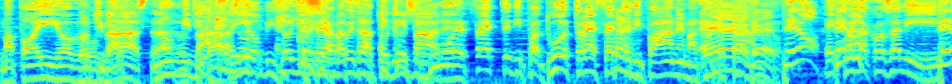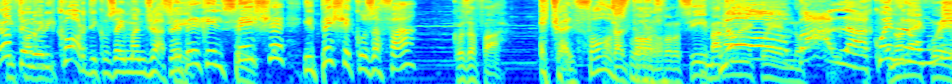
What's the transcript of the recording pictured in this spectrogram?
Ma poi io avevo Non ti bisogno- basta, Non, non mi basta. basta. Io ho bisogno di ammazzato di pane. Due fette di pa- due o tre fette Beh. di pane, ma tanto Eh, tanto. Però, e però- quella cosa lì. Però te lo ricordi cosa hai mangiato? Sì, perché il sì. pesce, il pesce cosa fa? Cosa fa? E c'è il fosforo. C'è il fosforo, sì, ma non no, è quello. balla, quello Non è un quello.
